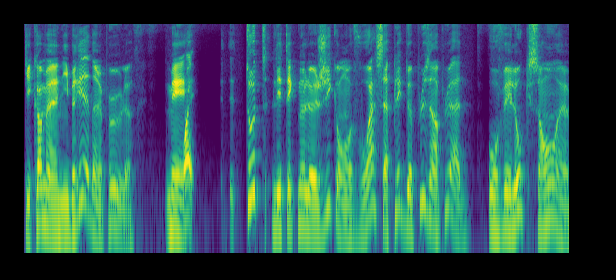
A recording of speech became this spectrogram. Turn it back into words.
qui est comme un hybride un peu. Là. Mais Ouais. toutes les technologies qu'on voit s'appliquent de plus en plus à- aux vélos qui sont euh,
